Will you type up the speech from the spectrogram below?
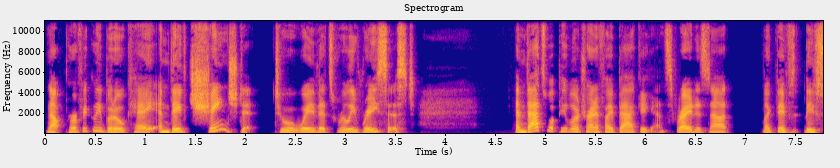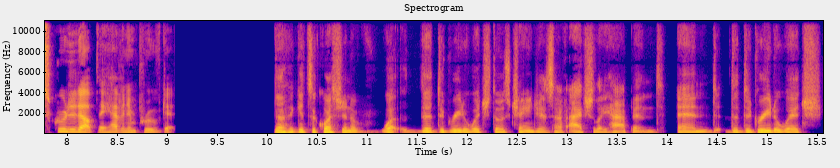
not perfectly, but okay, and they've changed it to a way that's really racist. And that's what people are trying to fight back against, right? It's not like they've they've screwed it up. They haven't improved it. I think it's a question of what the degree to which those changes have actually happened and the degree to which,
